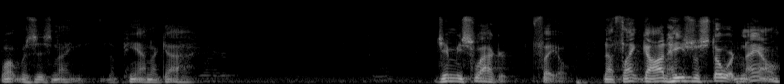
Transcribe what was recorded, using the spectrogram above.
what was his name? The piano guy? Jimmy Swaggart fell. Now, thank God he's restored now.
